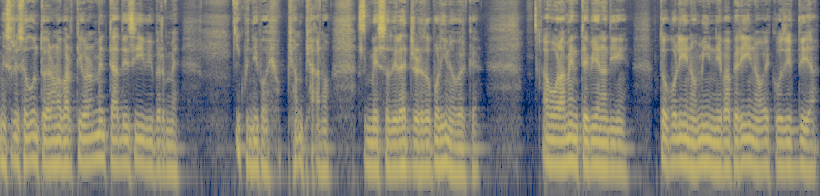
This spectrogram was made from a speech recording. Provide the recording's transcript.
mi sono reso conto che erano particolarmente adesivi per me e quindi poi ho pian piano smesso di leggere Topolino perché avevo la mente piena di Topolino, Minni, Paperino e così via.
